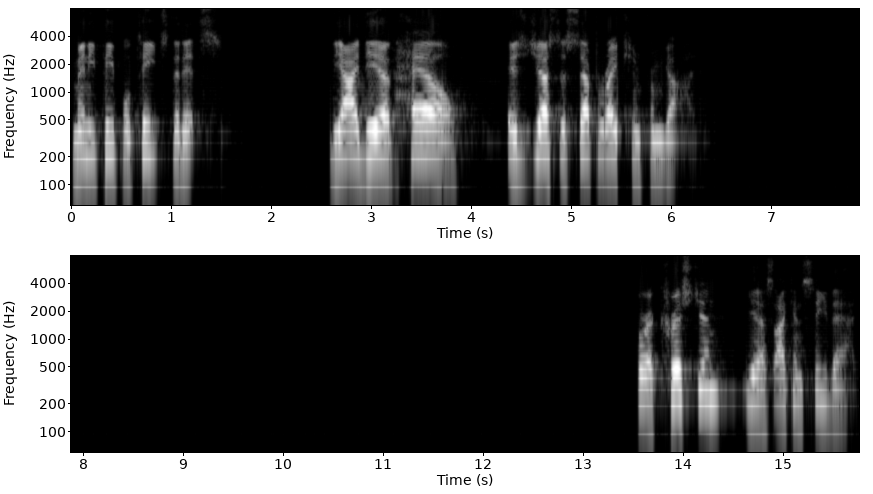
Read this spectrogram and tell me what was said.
Many people teach that it's the idea of hell is just a separation from God. For a Christian, yes, I can see that.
